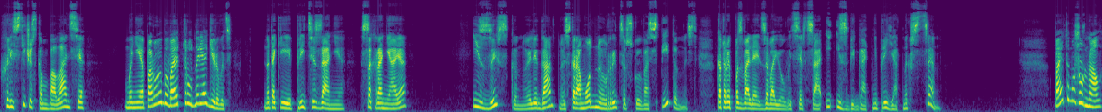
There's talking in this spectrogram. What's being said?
холистическом балансе, мне порой бывает трудно реагировать на такие притязания, сохраняя изысканную, элегантную, старомодную рыцарскую воспитанность, которая позволяет завоевывать сердца и избегать неприятных сцен. Поэтому журнал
